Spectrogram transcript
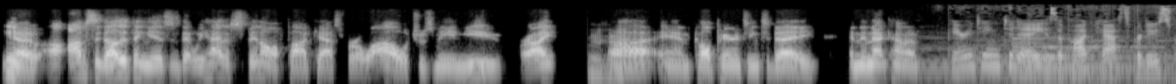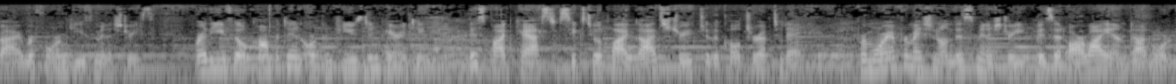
you know obviously the other thing is is that we had a spin-off podcast for a while which was me and you right mm-hmm. uh, and called parenting today and then that kind of parenting today is a podcast produced by reformed youth ministries whether you feel competent or confused in parenting this podcast seeks to apply god's truth to the culture of today for more information on this ministry visit rym.org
